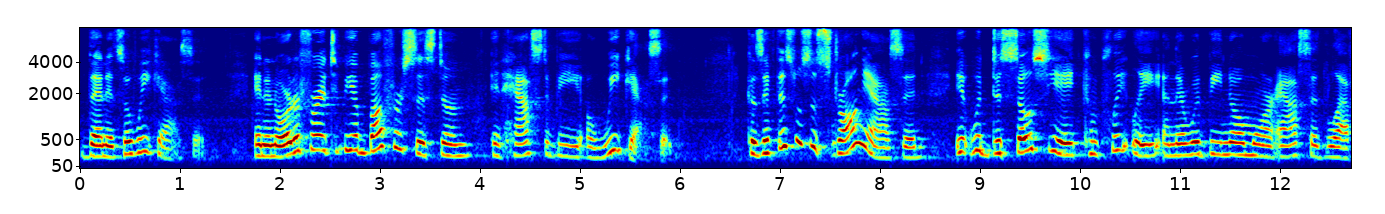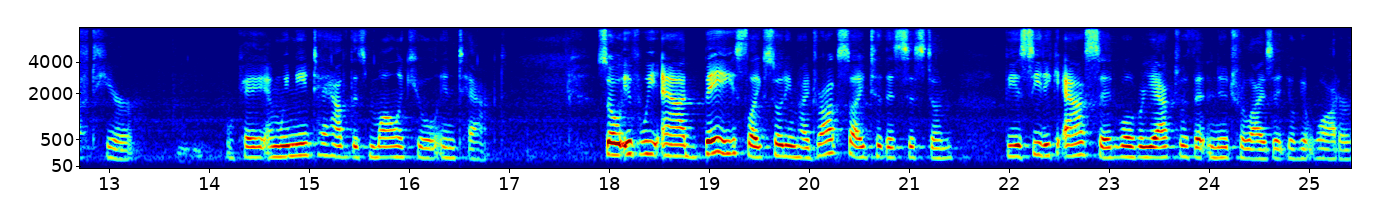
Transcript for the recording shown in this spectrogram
then it's a weak acid. And in order for it to be a buffer system, it has to be a weak acid. Because if this was a strong acid, it would dissociate completely and there would be no more acid left here. okay? And we need to have this molecule intact. So if we add base, like sodium hydroxide, to this system, the acetic acid will react with it and neutralize it. You'll get water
